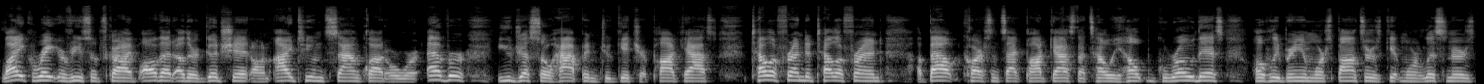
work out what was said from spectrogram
Like, rate, review, subscribe, all that other good shit on iTunes, SoundCloud, or wherever you just so happen to get your podcast. Tell a friend to tell a friend about Carson Sack Podcast. That's how we help grow this. Hopefully, bring in more sponsors, get more listeners,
